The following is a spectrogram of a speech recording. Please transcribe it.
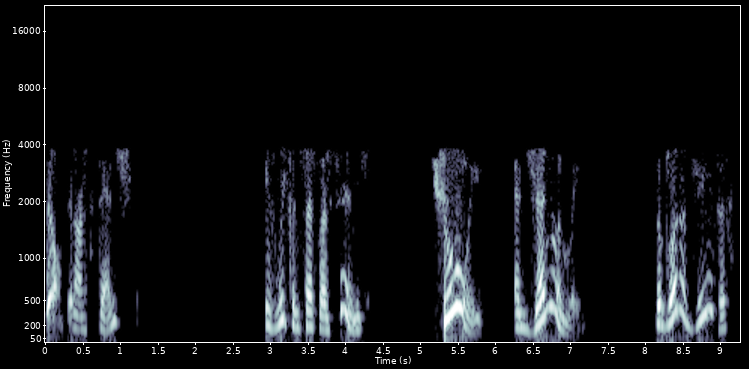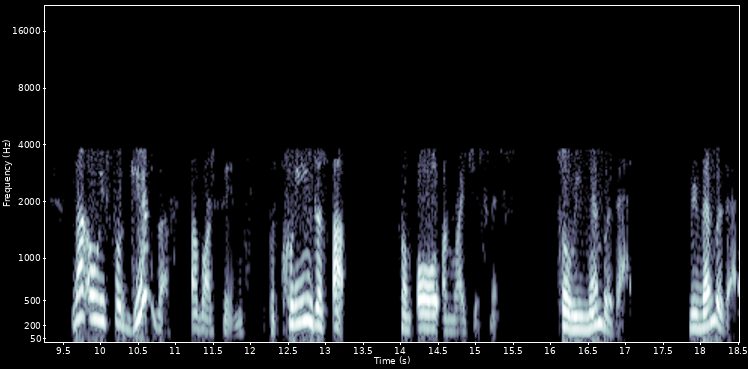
filth, in our stench. If we confess our sins truly and genuinely, the blood of Jesus not only forgives us of our sins, but cleans us up from all unrighteousness. So remember that. Remember that.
